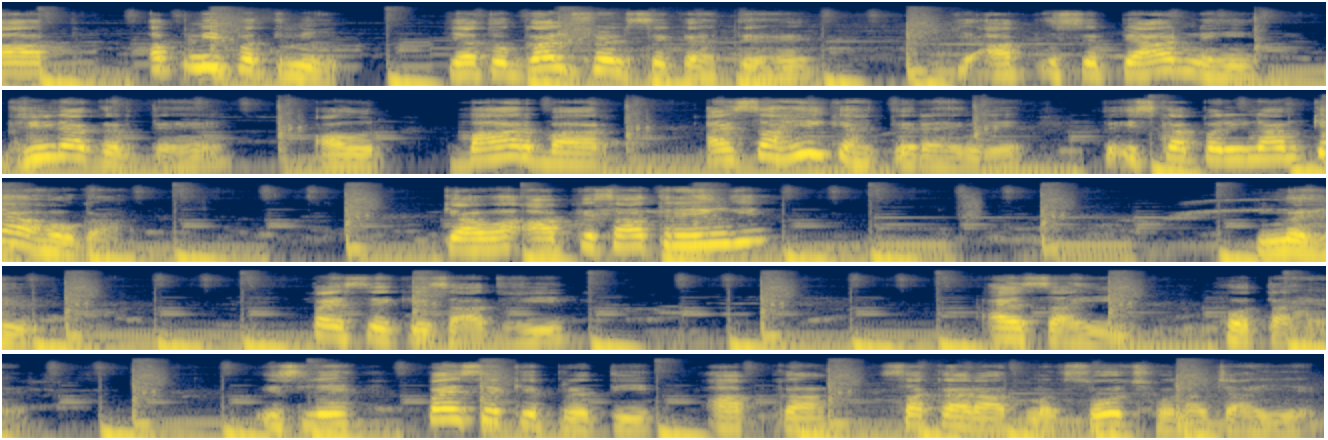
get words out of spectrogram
आप अपनी पत्नी या तो गर्लफ्रेंड से कहते हैं कि आप उससे प्यार नहीं, घृणा करते हैं और बार बार ऐसा ही कहते रहेंगे तो इसका परिणाम क्या होगा? क्या वह आपके साथ रहेंगे? नहीं। पैसे के साथ भी ऐसा ही होता है। इसलिए पैसे के प्रति आपका सकारात्मक सोच होना चाहिए।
